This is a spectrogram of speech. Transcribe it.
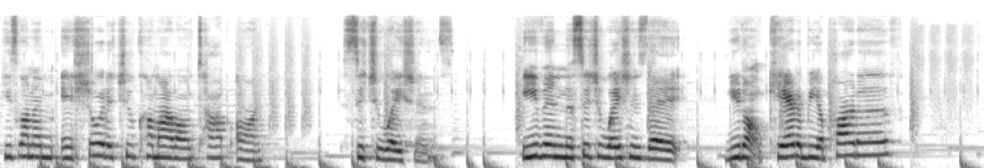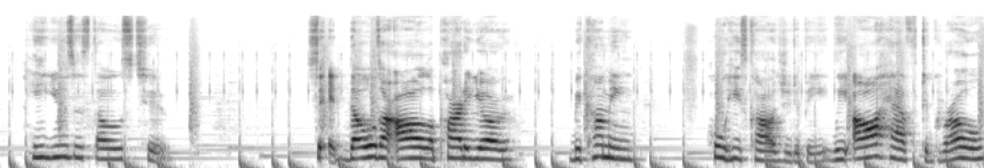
He's going to ensure that you come out on top on situations. Even the situations that you don't care to be a part of, he uses those too. So those are all a part of your becoming who he's called you to be. We all have to grow.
